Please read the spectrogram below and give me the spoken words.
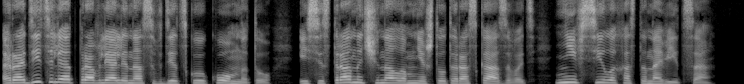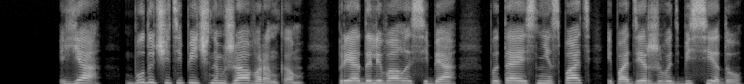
Родители отправляли нас в детскую комнату, и сестра начинала мне что-то рассказывать, не в силах остановиться. Я, будучи типичным жаворонком, преодолевала себя, пытаясь не спать и поддерживать беседу,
